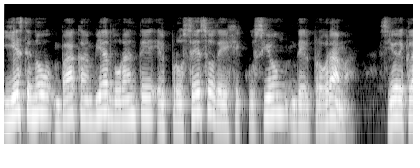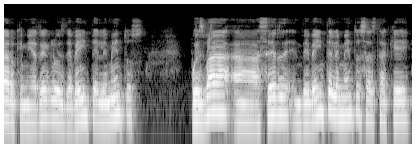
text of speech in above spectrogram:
y este no va a cambiar durante el proceso de ejecución del programa. Si yo declaro que mi arreglo es de 20 elementos, pues va a ser de 20 elementos hasta que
